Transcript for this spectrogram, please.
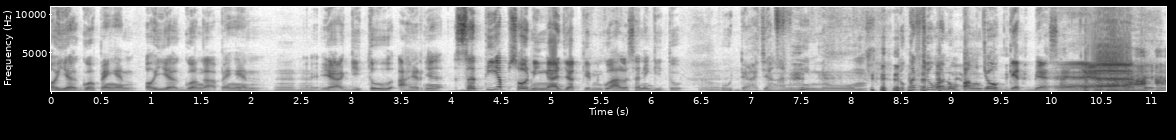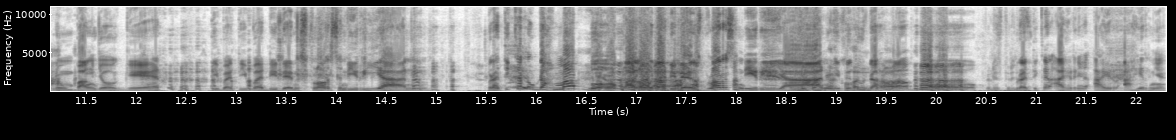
Oh iya, gue pengen. Oh iya, gue nggak pengen. Hmm, Ya gitu. Akhirnya setiap Sony ngajakin gue alasannya gitu. Hmm. Udah jangan minum. Lu kan cuma numpang joget biasanya. Numpang joget. Tiba-tiba di dance floor sendirian. Berarti kan udah mabok. Kalau udah di dance floor sendirian, itu tuh udah mabok. Berarti kan akhirnya akhir akhirnya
